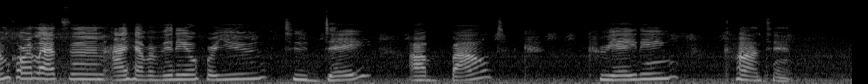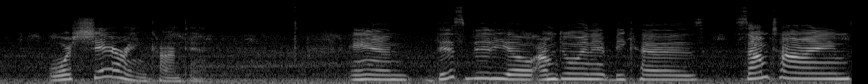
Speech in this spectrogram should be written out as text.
I'm Cora Latson. I have a video for you today about creating content or sharing content. And this video, I'm doing it because sometimes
